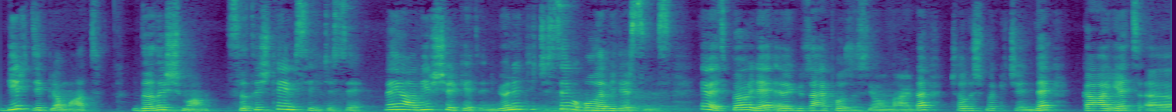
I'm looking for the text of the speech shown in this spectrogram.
Bir diplomat, danışman, satış temsilcisi veya bir şirketin yöneticisi olabilirsiniz. Evet böyle e, güzel pozisyonlarda çalışmak için de gayet e,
